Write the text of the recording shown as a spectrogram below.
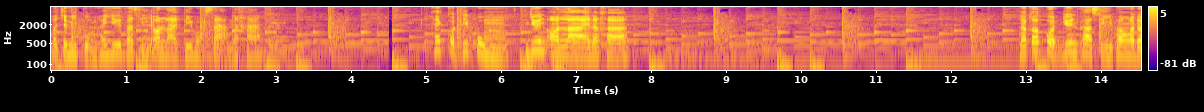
ก็จะมีปุ่มให้ยื่นภาษีออนไลน์ปี 63 นะคะ ให้กดที่ปุ่มยื่นออนไลน์นะคะแล้วก็กดยื่นภาษีพงด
